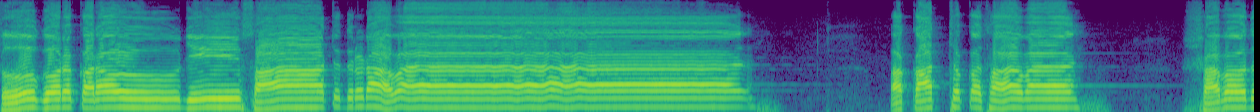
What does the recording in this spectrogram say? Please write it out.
ਸੋ ਗੁਰ ਕਰੋ ਜੀ ਸਾਚ ਦ੍ਰਿੜਾਵੈ। ਅਕਥ ਕਥਾਵੈ, ਸ਼ਬਦ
